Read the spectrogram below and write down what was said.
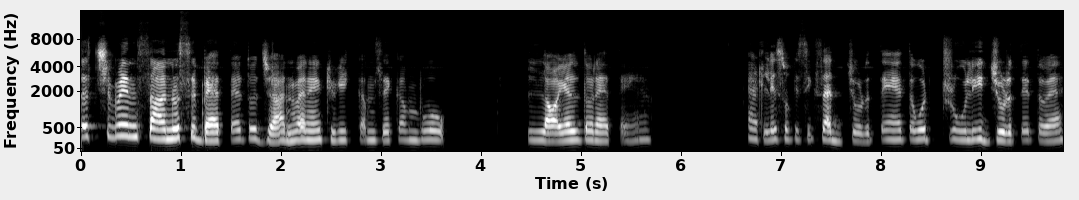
सच में इंसानों से बेहतर तो जानवर हैं, क्योंकि कम से कम वो लॉयल तो रहते हैं। एटलीस्ट वो किसी के साथ जुड़ते हैं तो वो ट्रूली जुड़ते तो हैं।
